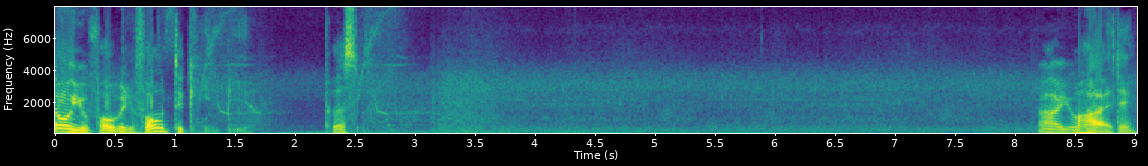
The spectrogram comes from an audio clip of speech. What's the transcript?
Oh, you've already found the clean beer. Impressive. Are you hiding?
